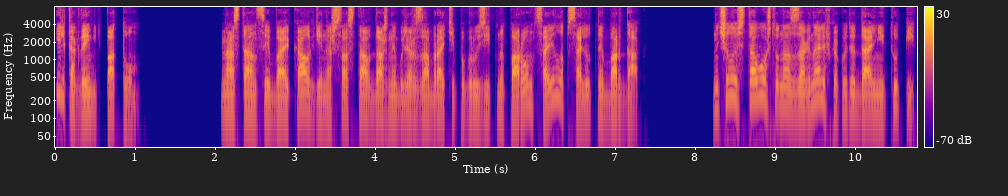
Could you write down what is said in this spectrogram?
или когда-нибудь потом. На станции Байкал, где наш состав должны были разобрать и погрузить на паром, царил абсолютный бардак. Началось с того, что нас загнали в какой-то дальний тупик.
